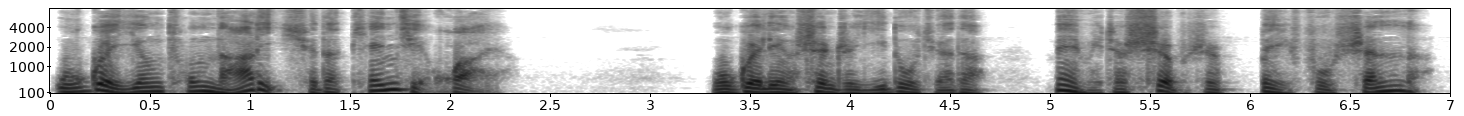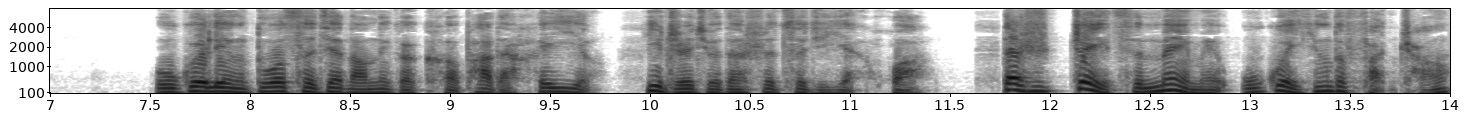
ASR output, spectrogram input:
吴桂英从哪里学的天津话呀？吴桂令甚至一度觉得妹妹这是不是被附身了？吴桂令多次见到那个可怕的黑影，一直觉得是自己眼花。但是这次妹妹吴桂英的反常，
